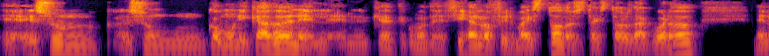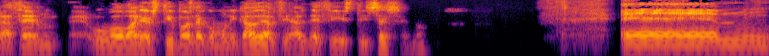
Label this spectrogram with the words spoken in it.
Eh, es un, es un comunicado en el, en el, que, como te decía, lo firmáis todos, estáis todos de acuerdo en hacer. Hubo varios tipos de comunicado y al final decidisteis ese, ¿no? Eh,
